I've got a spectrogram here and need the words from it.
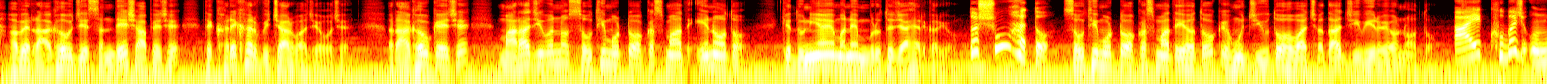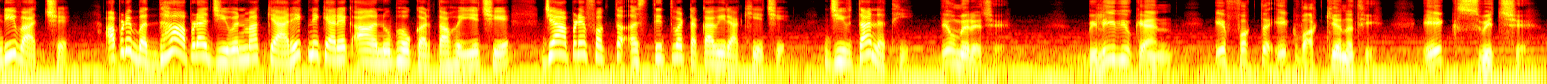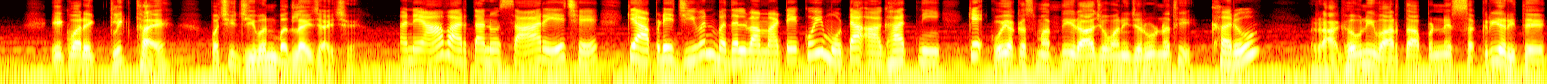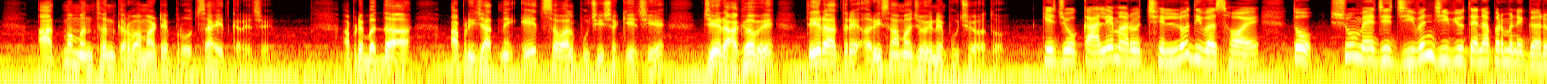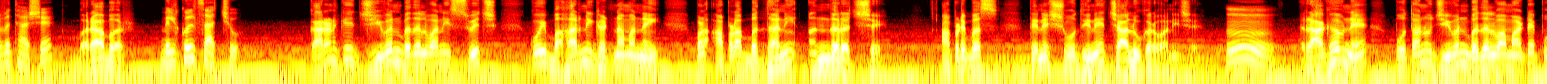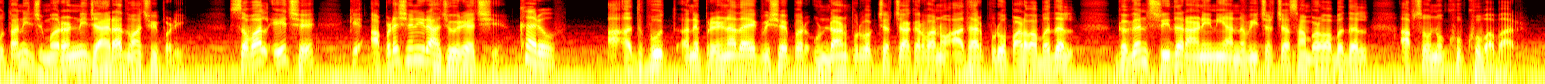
હવે રાઘવ જે સંદેશ આપે છે તે ખરેખર વિચારવા જેવો છે. રાઘવ કહે છે મારા જીવનનો સૌથી મોટો અકસ્માત એ નહોતો કે દુનિયાએ મને મૃત જાહેર કર્યો. તો શું હતો? સૌથી મોટો અકસ્માત એ હતો કે હું જીવતો હોવા છતાં જીવી રહ્યો નહોતો. આ એક ખૂબ જ ઊંડી વાત છે. આપણે બધા આપણા જીવનમાં ક્યારેક ને ક્યારેક આ અનુભવ કરતા હોઈએ છીએ જ્યાં આપણે ફક્ત અસ્તિત્વ ટકાવી રાખીએ છીએ. જીવતા નથી. તે ઉમેરે છે. બિલીવ યુ કેન એ ફક્ત એક વાક્ય નથી એક સ્વિચ છે. એકવાર એક ક્લિક થાય પછી જીવન બદલાઈ જાય છે. અને આ વાર્તાનો સાર એ છે કે આપણે જીવન બદલવા માટે કોઈ મોટા આઘાતની કે કોઈ અકસ્માતની રાહ જોવાની જરૂર નથી. ખરું? રાઘવની વાર્તા આપણને સક્રિય રીતે આત્મમંથન કરવા માટે પ્રોત્સાહિત કરે છે. આપણે બધા આપણી જાતને એ જ સવાલ પૂછી શકીએ છીએ જે રાઘવે તે રાત્રે અરીસામાં જોઈને પૂછ્યો હતો. કે જો કાલે મારો છેલ્લો દિવસ હોય તો શું મેં જે જીવન જીવ્યું તેના પર મને ગર્વ થશે? બરાબર. બિલકુલ સાચું. કારણ કે જીવન બદલવાની સ્વિચ કોઈ બહારની ઘટનામાં નહીં પણ આપણા બધાની અંદર જ છે. આપણે બસ તેને શોધીને ચાલુ કરવાની છે. રાઘવને પોતાનું જીવન બદલવા માટે પોતાની જ મરણની જાહેરાત વાંચવી પડી. સવાલ એ છે કે આપણે શેની રાહ જોઈ રહ્યા છીએ? ખરું. આ અદ્ભુત અને પ્રેરણાદાયક વિષય પર ઊંડાણપૂર્વક ચર્ચા કરવાનો આધાર પૂરો પાડવા બદલ ગગન શ્રીધર રાણીની આ નવી ચર્ચા સાંભળવા બદલ આપ સૌનો ખૂબ ખૂબ આભાર.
